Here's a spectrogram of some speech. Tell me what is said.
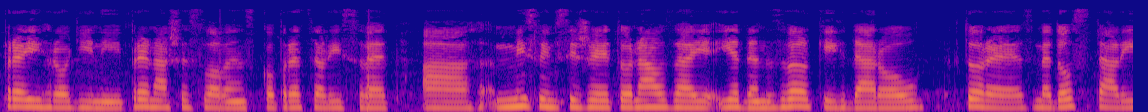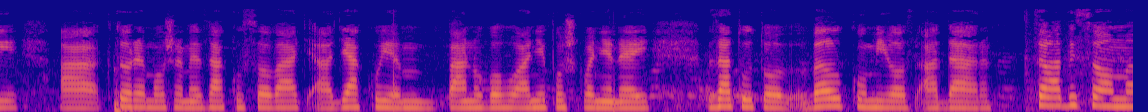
pre ich rodiny, pre naše Slovensko, pre celý svet. A myslím si, že je to naozaj jeden z veľkých darov, ktoré sme dostali a ktoré môžeme zakusovať a ďakujem Pánu Bohu a nepoškvenenej za túto veľkú milosť a dar. Chcela by som e,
